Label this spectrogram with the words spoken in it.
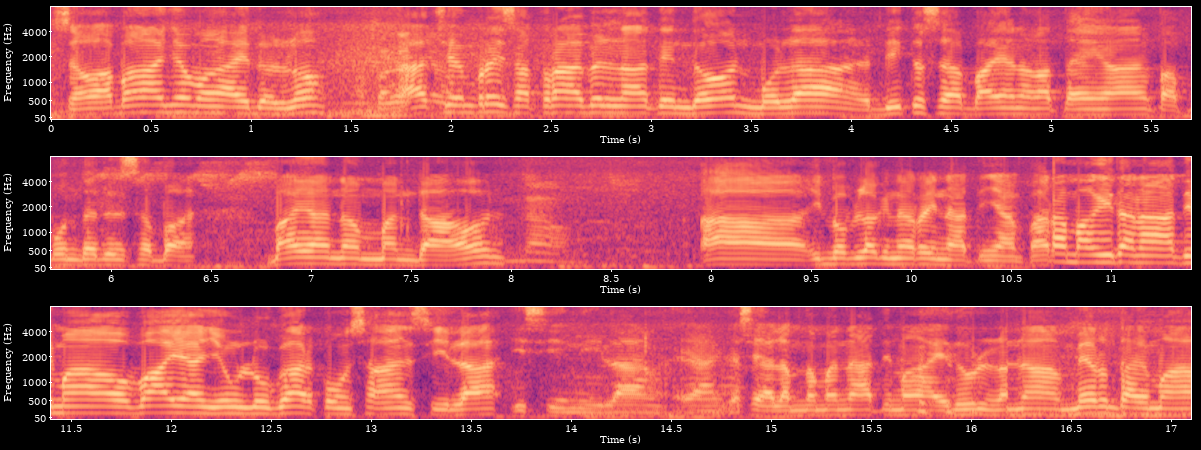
So, abangan nyo mga idol, no? Abangan At nyo. syempre, sa travel natin doon, mula dito sa bayan ng Katayangan, papunta doon sa ba- bayan ng Mandaon, Now. ah ibablog na rin natin yan para makita na natin mga kabayan yung lugar kung saan sila isinilang. Ayan, kasi alam naman natin mga idol na meron tayong mga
